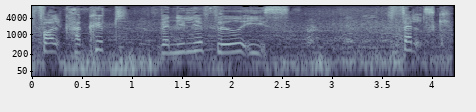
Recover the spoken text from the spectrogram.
Folk har købt vaniljeflødeis. Falsk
